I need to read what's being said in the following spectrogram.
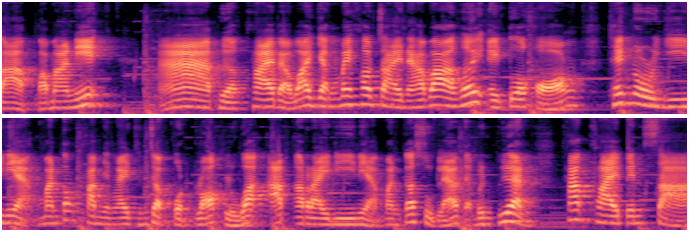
ปาบประมาณนี้ อ่าเผื่อใครแบบว่ายังไม่เข้าใจนะครับว่าเฮ้ยไอตัวของเทคโนโลยีเนี่ยมันต้องทำยังไงถึงจะปลดล็อก หรือว่าอัพอะไรดีเนี่ยมันก็สุดแล้วแต่เพื่อนๆถ้าใครเป็นสา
